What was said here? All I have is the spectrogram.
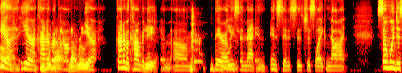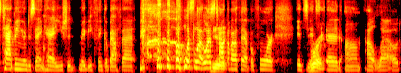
Yeah, um, yeah, kind of a not, com- not really yeah, kind of a combination yeah. um there at yeah. least in that in- instance it's just like not someone just tapping you and just saying, "Hey, you should maybe think about that. let's let, let's yeah. talk about that before it's it's right. said um, out loud."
